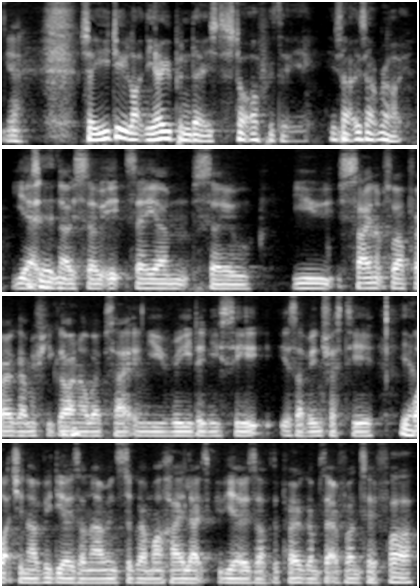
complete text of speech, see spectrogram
yeah. So you do like the open days to start off with, do you? Is that is that right? Yeah, no, so it's a, um, so you sign up to our program if you go on our website and you read and you see is of interest to you, Mm-hmm. Yeah. watching our videos on our Instagram, our highlights videos of the programs that have run so far.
